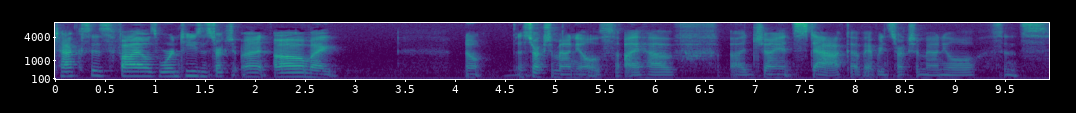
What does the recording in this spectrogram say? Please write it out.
taxes, files, warranties, instruction, oh my, no, instruction manuals. I have a giant stack of every instruction manual since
